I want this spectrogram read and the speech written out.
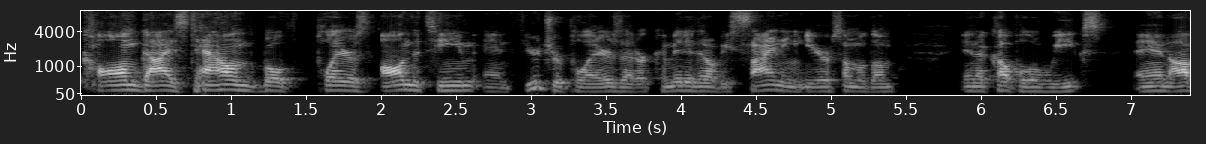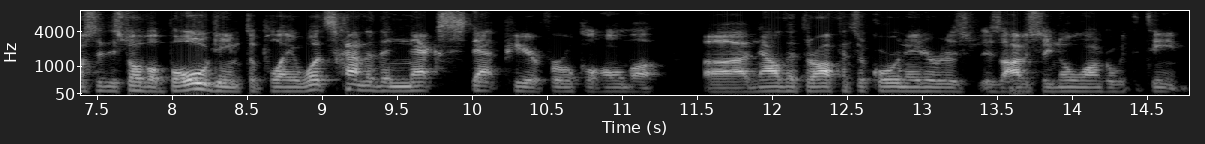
calm guys down, both players on the team and future players that are committed that'll be signing here, some of them in a couple of weeks. And obviously, they still have a bowl game to play. What's kind of the next step here for Oklahoma uh, now that their offensive coordinator is, is obviously no longer with the team?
